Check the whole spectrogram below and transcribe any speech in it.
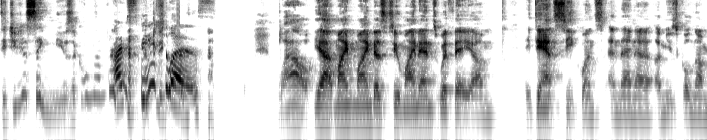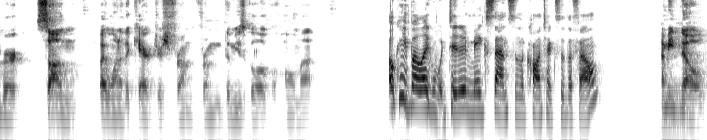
"Did you just say musical number?" I'm speechless. Wow. Yeah, mine mine does too. Mine ends with a um a dance sequence and then a, a musical number sung by one of the characters from from the musical Oklahoma. Okay, but like did it make sense in the context of the film? I mean, no,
